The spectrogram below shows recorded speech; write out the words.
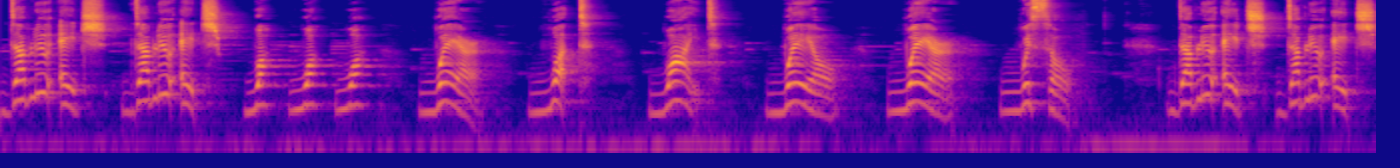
wh wh w w where what, white, whale, where, whistle. W H W H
